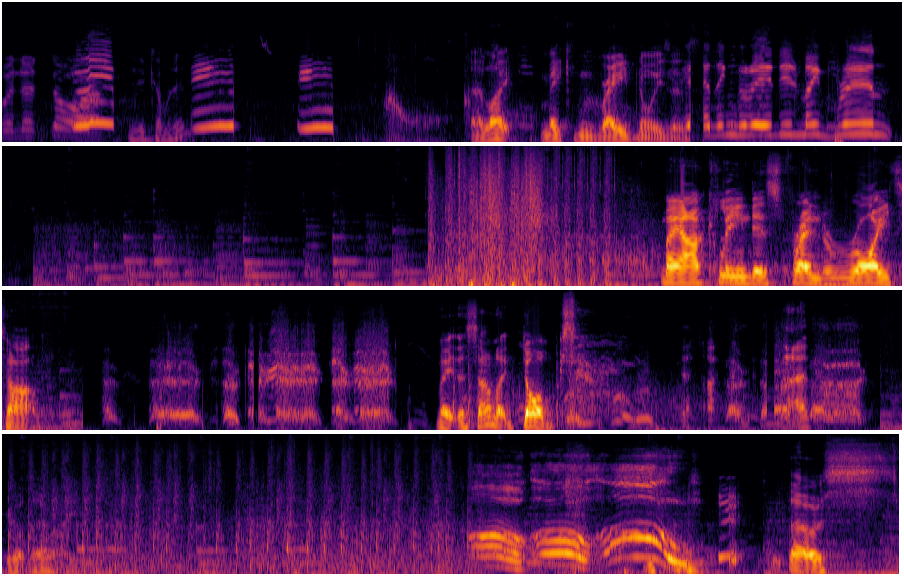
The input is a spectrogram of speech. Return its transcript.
Open the door. Here coming in. They're like making raid noises. Getting ready, my friend. Mate, I cleaned his friend right up. Mate, they sound like dogs. Bad. we got there, right? Oh, oh, oh! That was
